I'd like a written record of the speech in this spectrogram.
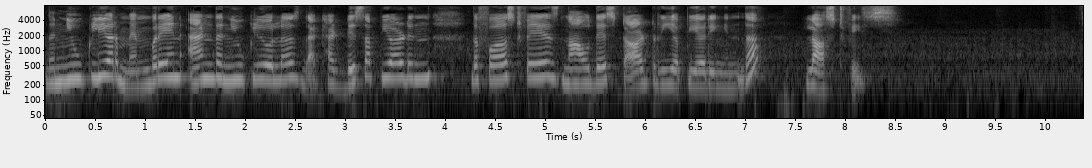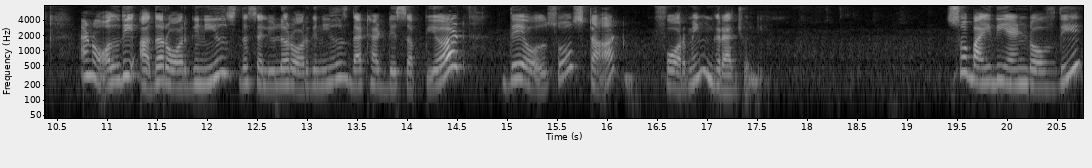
The nuclear membrane and the nucleolus that had disappeared in the first phase now they start reappearing in the last phase. And all the other organelles, the cellular organelles that had disappeared, they also start forming gradually. So by the end of the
